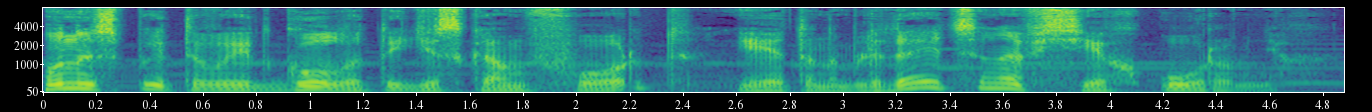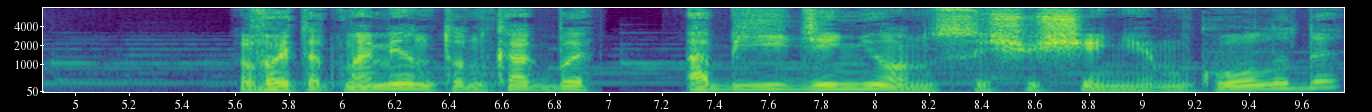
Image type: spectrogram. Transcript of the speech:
Он испытывает голод и дискомфорт, и это наблюдается на всех уровнях. В этот момент он как бы объединен с ощущением голода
